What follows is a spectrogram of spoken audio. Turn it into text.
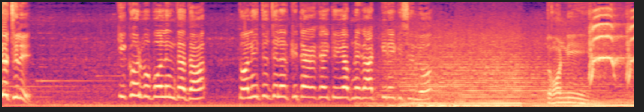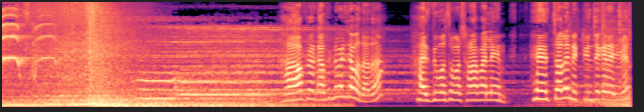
কি হচ্ছিলি? কি করব বলেন দাদা? টনি তো জেলার খেয়ে টাকা খাই খেয়ে আপনাকে আটকে রেখেছিল? টনি। হ্যাঁ আপনার গার্লফ্রেন্ড বাড়ি যাব দাদা? আজ দু বছর পর সারা পাইলেন। হ্যাঁ চলেন, একটু জায়গায় আসবেন।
